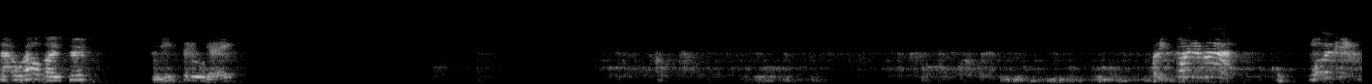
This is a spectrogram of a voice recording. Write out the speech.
Dumped out well, those two. Tuyisenge. But he's going to that. It is.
